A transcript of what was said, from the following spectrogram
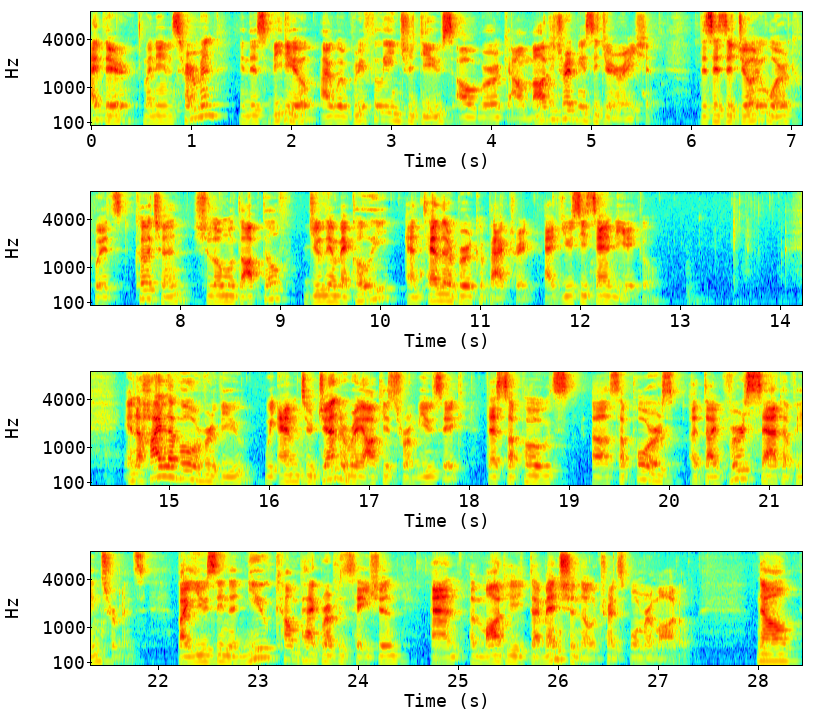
Hi there, my name is Herman. In this video, I will briefly introduce our work on multi-track music generation. This is a joint work with Ke Chen, Shlomo Dubnov, Julia McAuley, and Taylor Kirkpatrick at UC San Diego. In a high-level overview, we aim to generate orchestral music that supports, uh, supports a diverse set of instruments by using a new compact representation and a multi-dimensional transformer model. Now,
